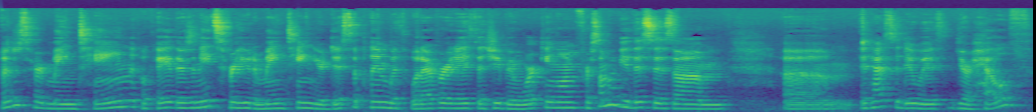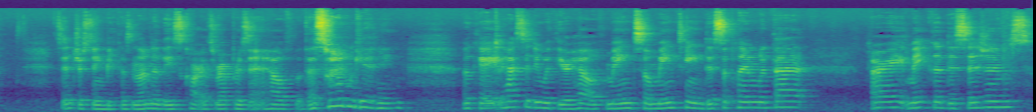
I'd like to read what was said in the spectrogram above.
I just heard maintain. Okay, there's a need for you to maintain your discipline with whatever it is that you've been working on. For some of you, this is, um, um, it has to do with your health. It's interesting because none of these cards represent health, but that's what I'm getting. Okay, it has to do with your health. Main so maintain discipline with that. All right, make good decisions.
